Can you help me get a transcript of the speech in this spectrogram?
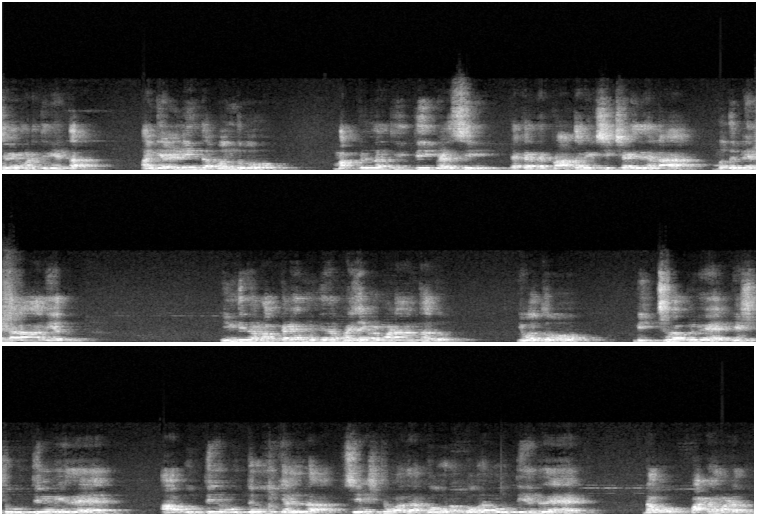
ಸೇವೆ ಮಾಡ್ತೀನಿ ಅಂತ. ಹಂಗೆ ಹಳ್ಳಿಯಿಂದ ಬಂದು ಮಕ್ಕಳನ್ನ ತಿದ್ದಿ ಬೆಳೆಸಿ, ಯಾಕಂದ್ರೆ ಪ್ರಾಥಮಿಕ ಶಿಕ್ಷಣ ಇದೆಯಲ್ಲ, ಮೊದಲನೇ ತರ ಅದು ಇಂದಿನ ಮಕ್ಕಳೇ ಮುಂದಿನ ಪ್ರಜೆಗಳು ಮಾಡೋ ಅಂಥದ್ದು. ಇವತ್ತು ನಿಜವಾಗ್ಲೂ ಎಷ್ಟು ಉದ್ಯೋಗ ಇದೆ ಆ ಹುದ್ದೆ, ಉದ್ಯೋಗಕ್ಕೆಲ್ಲ ಶ್ರೇಷ್ಠವಾದ ಗೌರವ ಗೌರವ ಹುದ್ದೆ ಅಂದ್ರೆ ನಾವು ಪಾಠ ಮಾಡೋದು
